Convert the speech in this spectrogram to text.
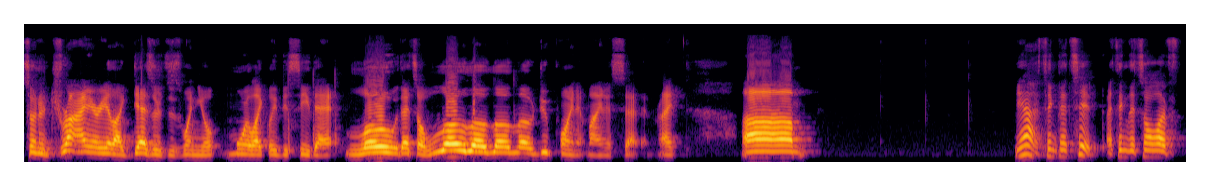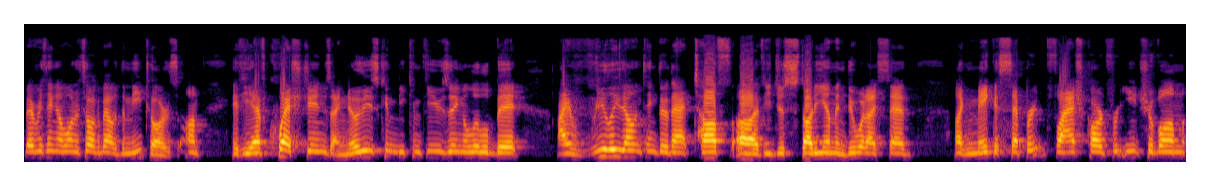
So in a dry area like deserts is when you're more likely to see that low, that's a low, low, low, low dew point at minus 7, right? Um, yeah, I think that's it. I think that's all I've, everything I want to talk about with the METARs. Um, if you have questions, I know these can be confusing a little bit. I really don't think they're that tough uh, if you just study them and do what I said. Like make a separate flashcard for each of them.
